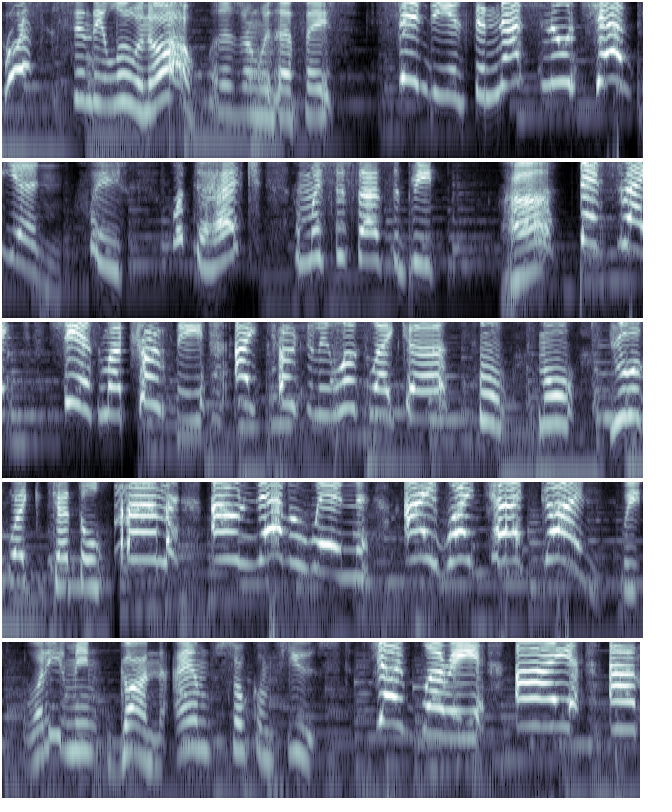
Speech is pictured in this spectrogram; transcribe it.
Who is Cindy Lou and oh, what is wrong with her face? Cindy is the national champion. Wait, what the heck? My sister has to beat... Huh? That's right! She is my trophy! I totally look like her! Oh, no, you look like a kettle. Mom, I'll never win! I want her gun! Wait, what do you mean gun? I am so confused. Don't worry, I am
